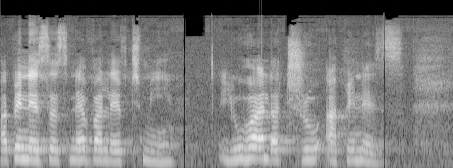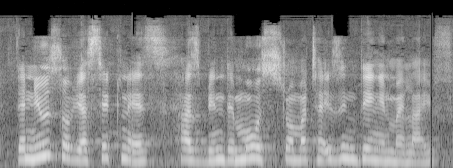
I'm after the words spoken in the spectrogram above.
happiness has never left me. You are a true happiness. The news of your sickness has been the most traumatizing thing in my life.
